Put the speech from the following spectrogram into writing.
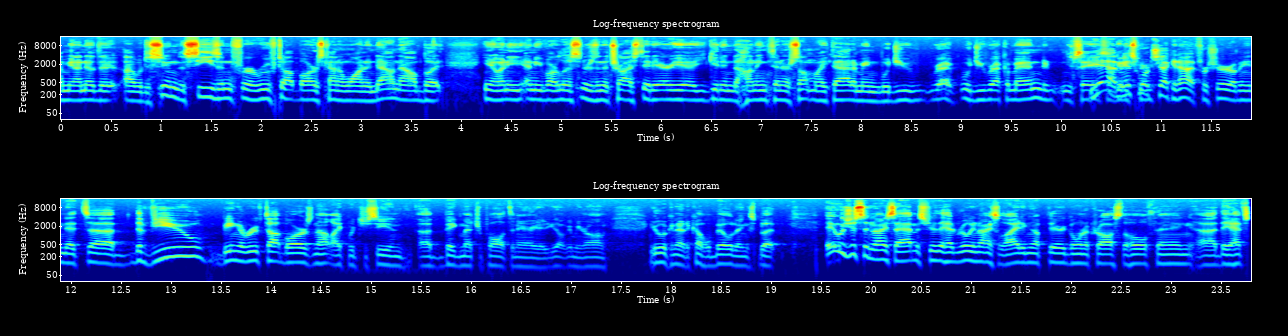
I mean, I know that I would assume the season for a rooftop bar is kind of winding down now, but you know, any any of our listeners in the tri-state area, you get into Huntington or something like that. I mean, would you rec- would you recommend and say? yeah, a I mean it's worth checking out for sure. I mean it's uh, the view being a rooftop bar is not like what you see in a big metropolitan area. You don't get me wrong. You're looking at a couple buildings, but it was just a nice atmosphere. They had really nice lighting up there going across the whole thing. Uh, they have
